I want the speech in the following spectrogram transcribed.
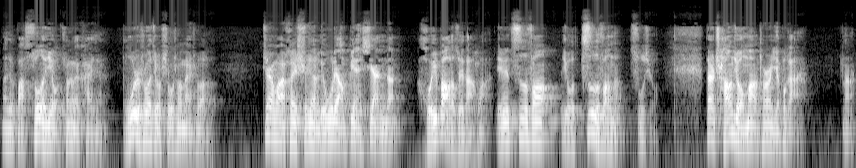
那就把所有的业务全给它开起来，不是说就收车卖车了。这样的话可以实现流量变现的回报的最大化，因为资方有资方的诉求，但是长久吗？他说也不敢，啊，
